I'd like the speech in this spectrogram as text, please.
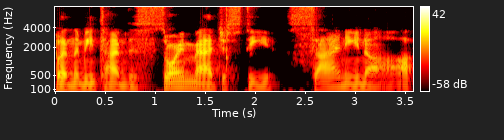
But in the meantime, this is Soaring Majesty signing off.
